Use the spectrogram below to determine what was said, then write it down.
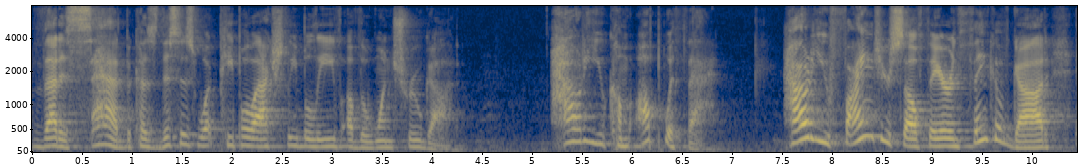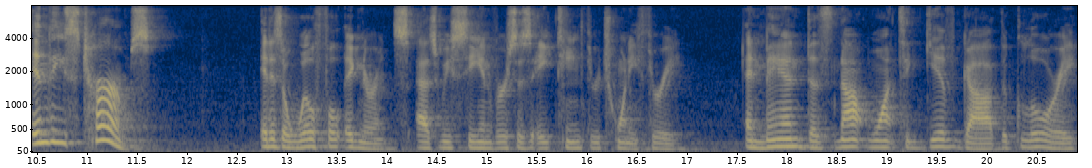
that is sad because this is what people actually believe of the one true God. How do you come up with that? How do you find yourself there and think of God in these terms? It is a willful ignorance, as we see in verses 18 through 23. And man does not want to give God the glory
